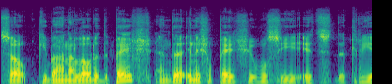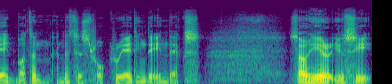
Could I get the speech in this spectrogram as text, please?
so Kibana loaded the page and the initial page you will see it's the create button and this is for creating the index. So here you see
